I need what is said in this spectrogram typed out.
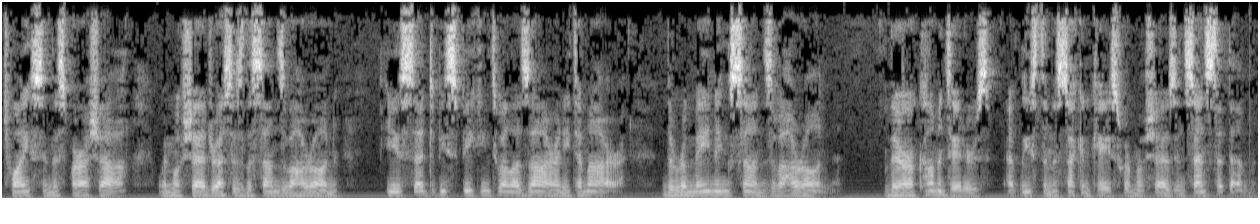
Twice in this parasha, when Moshe addresses the sons of Aharon, he is said to be speaking to Elazar and Itamar, the remaining sons of Aharon. There are commentators, at least in the second case where Moshe is incensed at them,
